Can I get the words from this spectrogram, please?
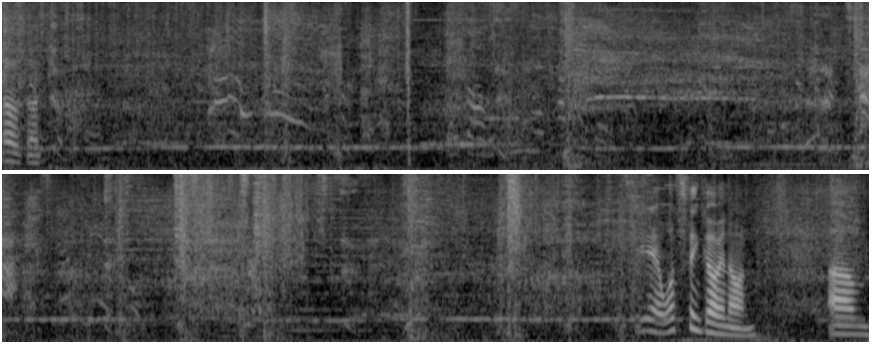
Oh god. Yeah, what's been going on? Um.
